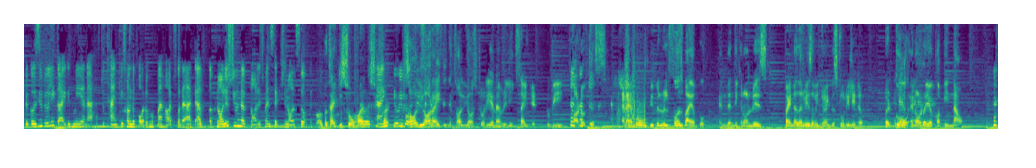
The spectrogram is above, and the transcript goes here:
because you really guided me. And I have to thank you from the bottom of my heart for that. I've acknowledged you in the acknowledgement section also of the book. so thank you so much So thank But you. It's all your writing it's all your story and i'm really excited to be part of this and i hope people will first buy a book and then they can always find other ways of enjoying the story later but go and order your copy now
